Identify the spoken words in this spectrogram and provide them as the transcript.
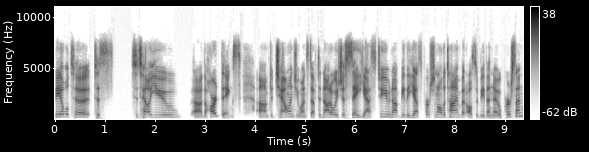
be able to to to tell you uh, the hard things, um, to challenge you on stuff, to not always just say yes to you, not be the yes person all the time, but also be the no person.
